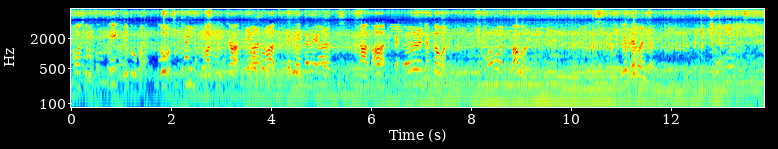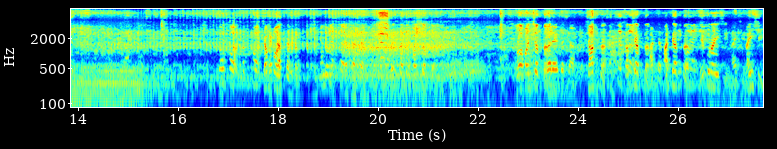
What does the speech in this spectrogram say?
सोळाशे रुपये. एक एक रुपया दोन तीन सोळा तीन चार पाच सहा सात आठ एक्कावन्न बावन्न त्रेपन्न चौपन्न छप्पन एकाहत्तर पंच्याहत्तर. सोळा पंच्याहत्तर. शहात्तर सत्याहत्तर अठ्याहत्तर. एकोणऐंशी ऐंशी.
